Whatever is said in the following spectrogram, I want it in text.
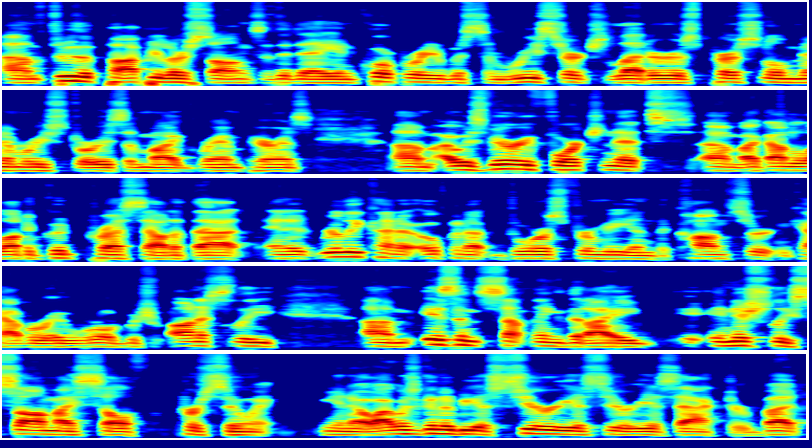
um, through the popular songs of the day, incorporated with some research letters, personal memory stories of my grandparents. Um, I was very fortunate. Um, I got a lot of good press out of that. And it really kind of opened up doors for me in the concert and cabaret world, which honestly um, isn't something that I initially saw myself pursuing. You know, I was going to be a serious, serious actor. But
